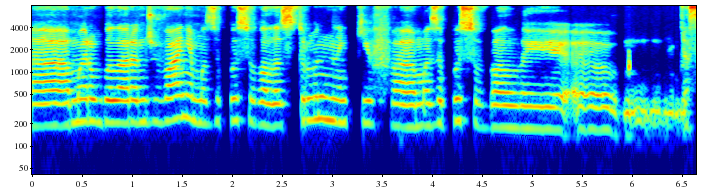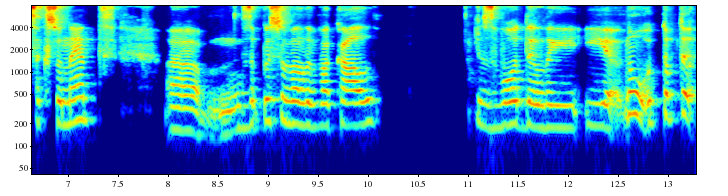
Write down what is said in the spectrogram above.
Е, Ми робили аранжування, ми записували струнників, е, ми записували е, саксонет, записували вокал, зводили і ну, тобто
